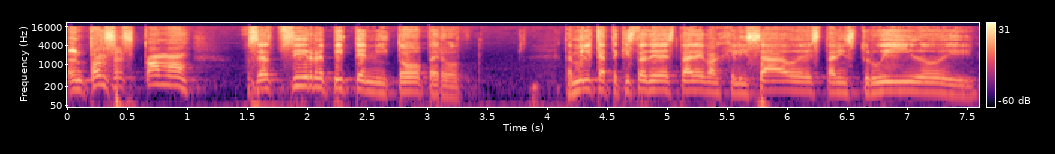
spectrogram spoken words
Entonces, ¿cómo? O sea, sí repiten y todo, pero también el catequista debe estar evangelizado, debe estar instruido y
